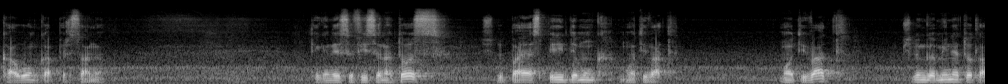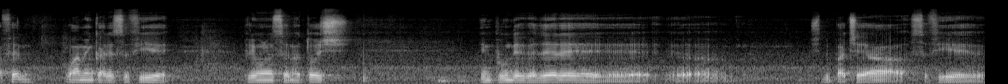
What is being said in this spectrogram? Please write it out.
ca om, ca persoană. Te gândești să fii sănătos și după aia spirit de muncă, motivat motivat și lângă mine tot la fel, oameni care să fie, primul rând, sănătoși din punct de vedere uh, și după aceea să fie,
